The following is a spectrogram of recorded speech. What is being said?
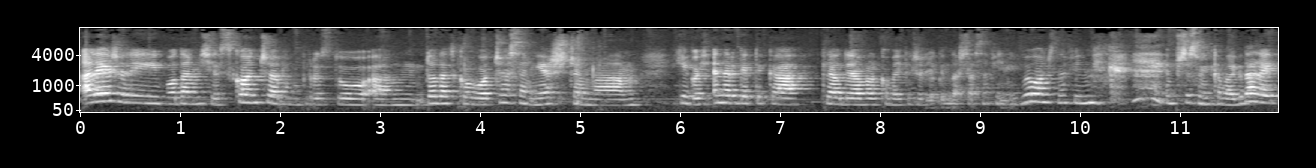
ale jeżeli woda mi się skończy, albo po prostu um, dodatkowo czasem jeszcze mam jakiegoś energetyka, Klaudia Walkowej, jeżeli oglądasz czasem filmik, wyłącz ten filmik, przesuń kawałek dalej,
